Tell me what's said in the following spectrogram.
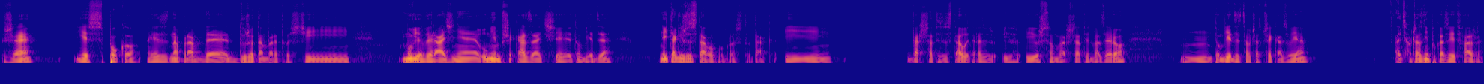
że jest spoko, jest naprawdę dużo tam wartości i mówię wyraźnie, umiem przekazać e, tą wiedzę. No i tak już zostało po prostu, tak. I warsztaty zostały, teraz już są warsztaty 2.0. Mm, tą wiedzę cały czas przekazuję, ale cały czas nie pokazuję twarzy.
